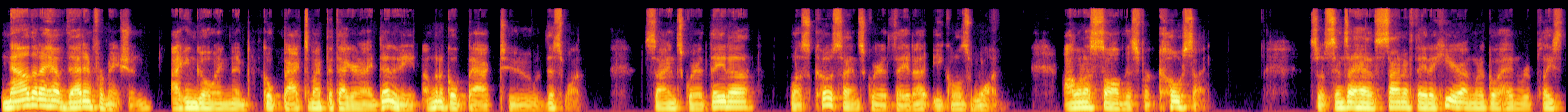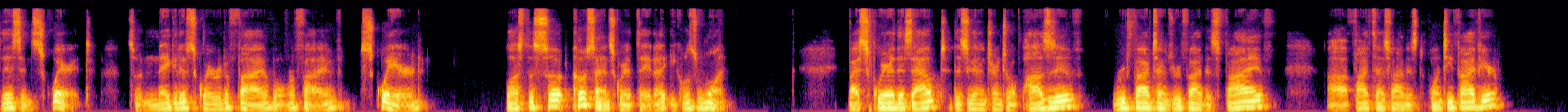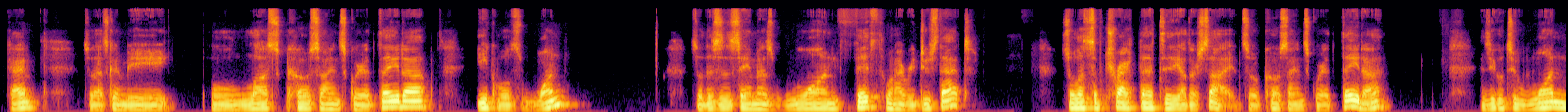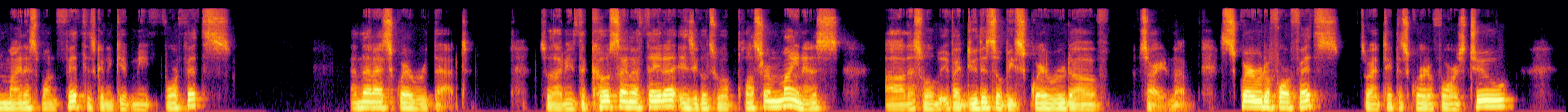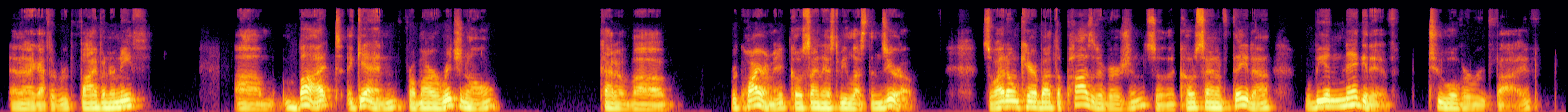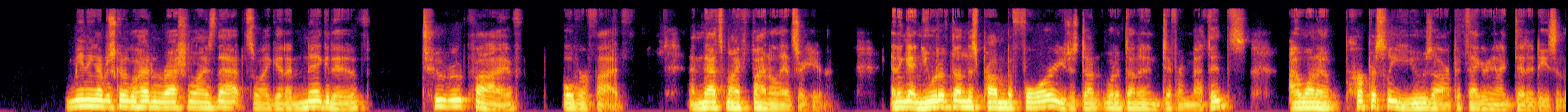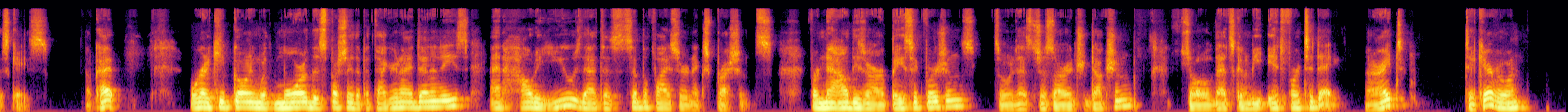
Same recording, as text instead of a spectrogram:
Now that I have that information, I can go in and go back to my Pythagorean identity. I'm going to go back to this one. Sine squared theta plus cosine squared theta equals 1. I want to solve this for cosine. So since I have sine of theta here, I'm going to go ahead and replace this and square it. So negative square root of 5 over 5 squared plus the so cosine squared theta equals 1. If I square this out, this is going to turn to a positive. Root 5 times root 5 is 5. Uh, 5 times 5 is 25 here. Okay, so that's going to be plus cosine squared theta equals 1. So this is the same as 1 fifth when I reduce that. So let's subtract that to the other side. So cosine squared theta is equal to one minus one fifth is gonna give me four fifths. And then I square root that. So that means the cosine of theta is equal to a plus or minus. Uh, this will, if I do this, it'll be square root of, sorry, not square root of four fifths. So I take the square root of four is two, and then I got the root five underneath. Um, but again, from our original kind of uh, requirement, cosine has to be less than zero. So I don't care about the positive version. So the cosine of theta will be a negative two over root five, meaning I'm just going to go ahead and rationalize that. So I get a negative two root five over five. And that's my final answer here. And again, you would have done this problem before. You just done would have done it in different methods. I want to purposely use our Pythagorean identities in this case. Okay. We're going to keep going with more, especially the Pythagorean identities and how to use that to simplify certain expressions. For now, these are our basic versions. So that's just our introduction. So that's going to be it for today. All right. Take care, everyone.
